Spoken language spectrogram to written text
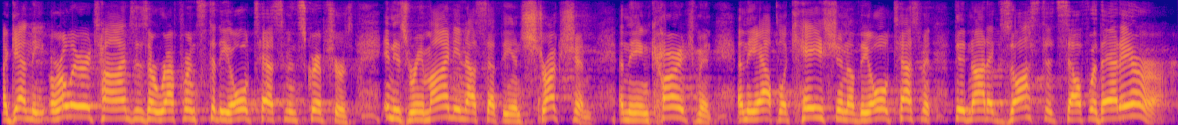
Again, the earlier times is a reference to the Old Testament scriptures and is reminding us that the instruction and the encouragement and the application of the Old Testament did not exhaust itself with that error.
